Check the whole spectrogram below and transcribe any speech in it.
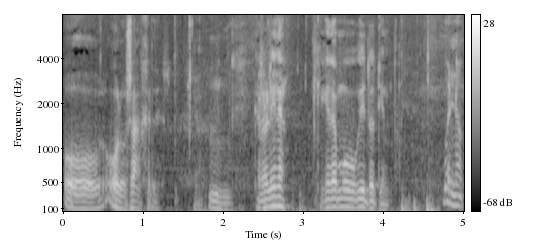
o, o los ángeles. Carolina, que queda muy poquito tiempo. Bueno,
